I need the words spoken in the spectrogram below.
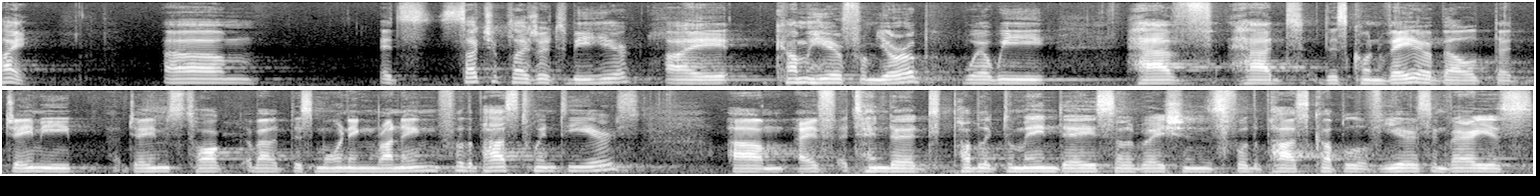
Hi. Um, it's such a pleasure to be here. I come here from Europe, where we have had this conveyor belt that Jamie, James talked about this morning running for the past 20 years. Um, I've attended public domain day celebrations for the past couple of years in various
